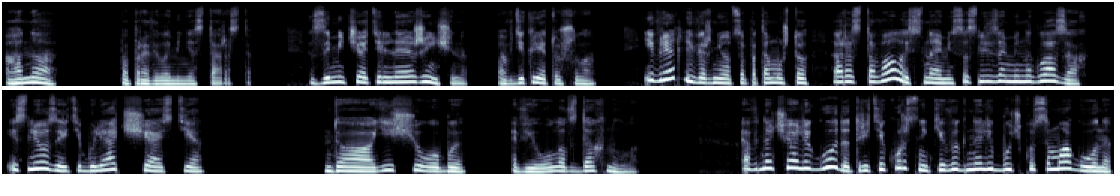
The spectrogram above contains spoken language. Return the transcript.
«Она», — поправила меня староста, — «замечательная женщина, а в декрет ушла. И вряд ли вернется, потому что расставалась с нами со слезами на глазах, и слезы эти были от счастья». «Да, еще бы», — Виола вздохнула. В начале года третьекурсники выгнали бучку самогона,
